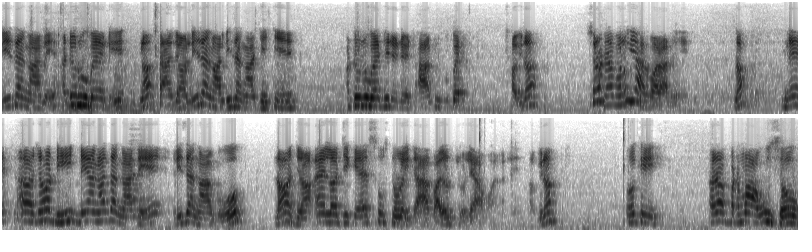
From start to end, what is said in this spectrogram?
45နဲ့အတူတူပဲလေနော်ဒါကြောင့်45 45ချင်းချင်းအတူတူပဲဖြစ်တဲ့အတွက်ဒါအတူတူပဲဟုတ်ပြီနော်ဆိုတော့ဒါမလို့ရသွားတာလေနော်နဲ့အဲကျွန်တော်ဒီ155နဲ့45ကိုနော်ကျွန်တော် illogical source လုပ်လိုက်တာဘာလို့ဒီလိုလဲအောင်လဲဟုတ်ပြီနော် okay အဲ့တော့ပထမဦးဆုံး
